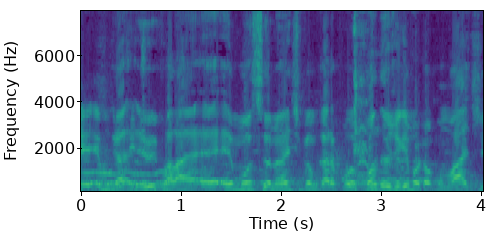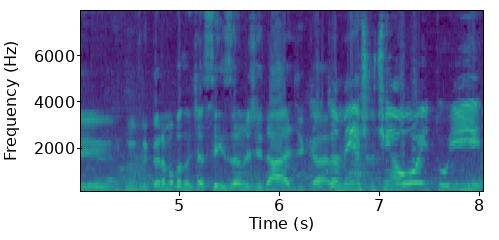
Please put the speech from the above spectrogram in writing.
é- é muito Cara, eu ia falar, é, é emocionante ver um cara, pô, quando eu joguei Mortal Kombat no fliperama quando eu tinha 6 anos de idade, Eu cara. também acho que eu tinha oito e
